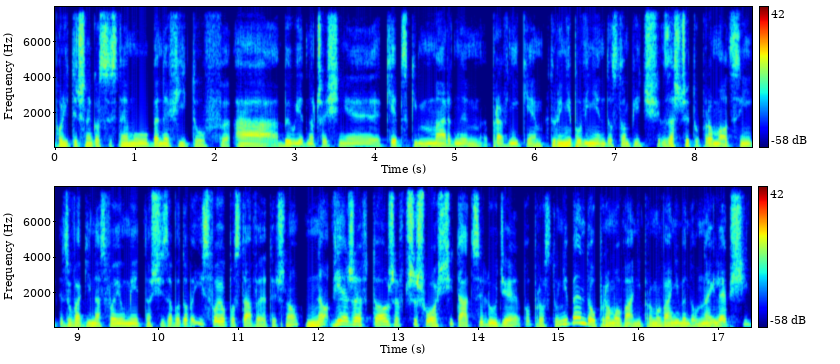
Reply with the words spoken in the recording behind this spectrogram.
politycznego systemu benefitów, a był jednocześnie kiepskim, marnym prawnikiem, który nie powinien dostąpić zaszczytu szczytu promocji z uwagi na swoje umiejętności zawodowe i swoją postawę etyczną, no wierzę w to, że w przyszłości tacy ludzie po prostu nie będą promowani. Promowani będą najlepsi,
